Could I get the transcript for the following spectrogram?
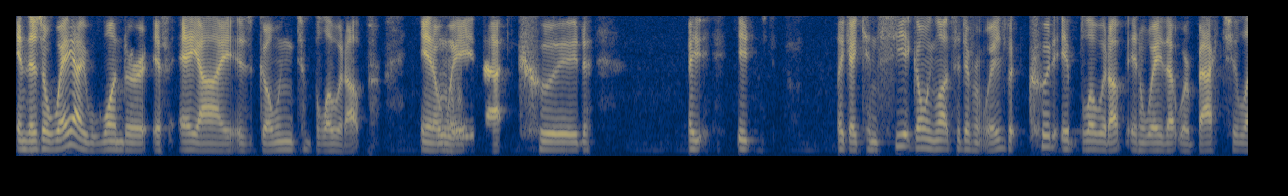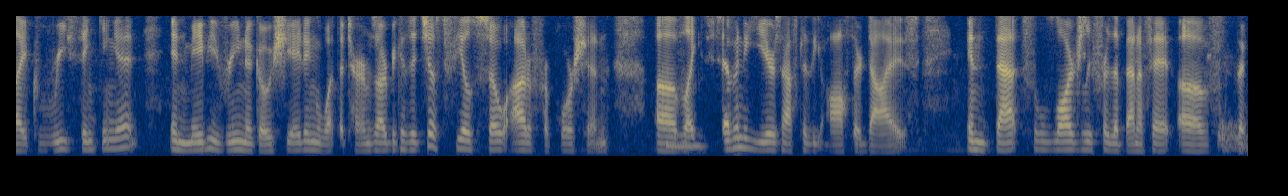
And there's a way i wonder if ai is going to blow it up in a mm. way that could it, it like I can see it going lots of different ways, but could it blow it up in a way that we're back to like rethinking it and maybe renegotiating what the terms are? Because it just feels so out of proportion of mm-hmm. like 70 years after the author dies and that's largely for the benefit of the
